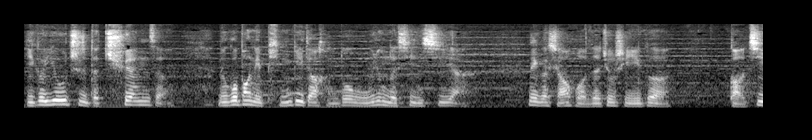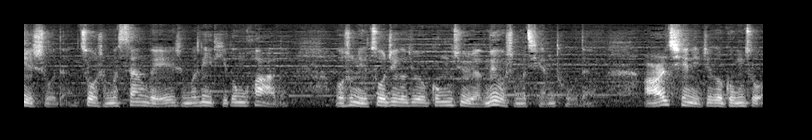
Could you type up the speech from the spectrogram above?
一个优质的圈子。能够帮你屏蔽掉很多无用的信息啊！那个小伙子就是一个搞技术的，做什么三维、什么立体动画的。我说你做这个就是工具人，没有什么前途的。而且你这个工作，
